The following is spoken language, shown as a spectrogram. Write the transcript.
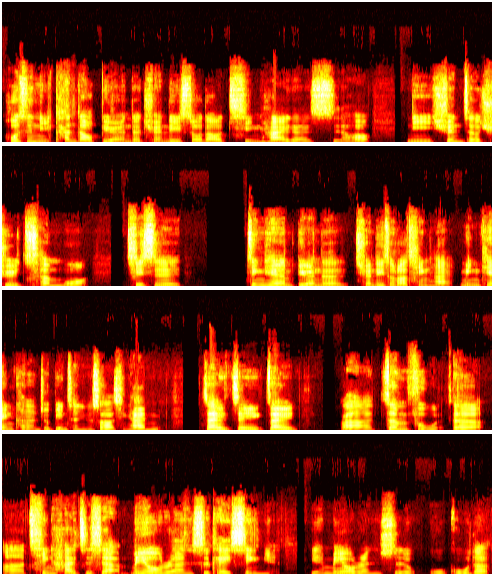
或是你看到别人的权利受到侵害的时候，你选择去沉默。其实今天别人的权利受到侵害，明天可能就变成你的受到侵害。在这在。啊，政府的呃侵害之下，没有人是可以幸免，也没有人是无辜的。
